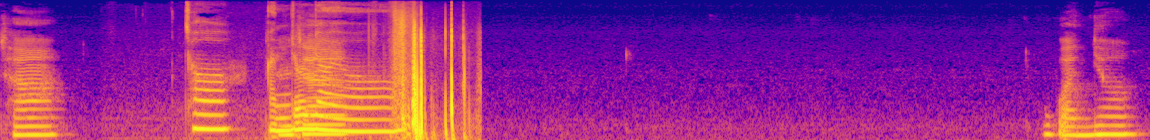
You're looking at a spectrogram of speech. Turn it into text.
자. 저 안. 졸려요. 오고 안녕.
